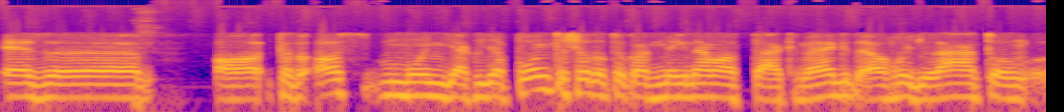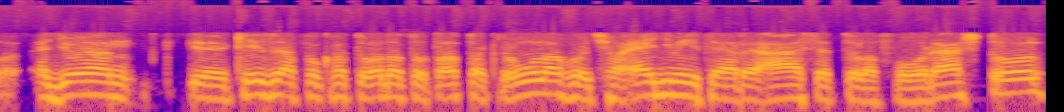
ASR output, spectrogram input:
ez a, tehát azt mondják, hogy a pontos adatokat még nem adták meg, de ahogy látom, egy olyan kézzelfogható adatot adtak róla, hogy ha egy méterre állsz ettől a forrástól,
